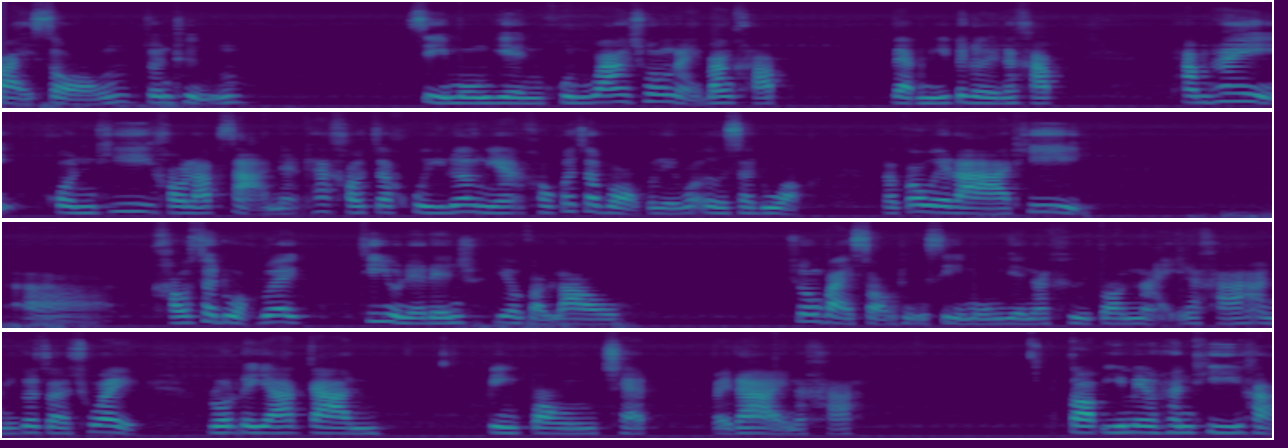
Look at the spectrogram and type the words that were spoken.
บ่ายสองจนถึงสี่โมงเย็นคุณว่างช่วงไหนบ้างครับ แบบนี้ไปเลยนะครับทำให้คนที่เขารับสารเนี่ยถ้าเขาจะคุยเรื่องนี้เขาก็จะบอกไปเลยว่าเออสะดวก แล้วก็เวลาที่เขาสะดวกด้วยที่อยู่ในเรนจ์เดียวกับเรา ช่วงบ่ายสองถึงสี่โมงเย็นนะคือตอนไหนนะคะ อันนี้ก็จะช่วยลดระยะการปิงปองแชทไปได้นะคะ ตอบอีเมลทันทีค่ะ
